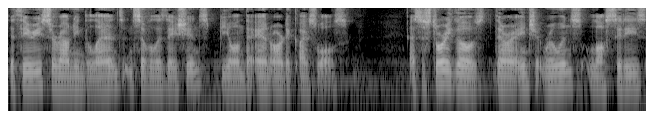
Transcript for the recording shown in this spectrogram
the theories surrounding the lands and civilizations beyond the Antarctic ice walls. As the story goes, there are ancient ruins, lost cities,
